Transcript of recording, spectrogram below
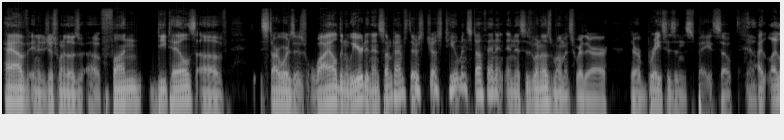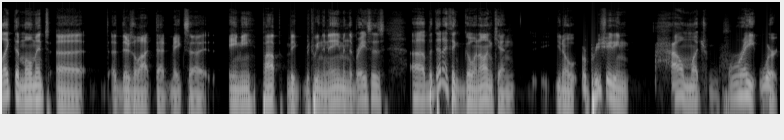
have, and it's just one of those uh, fun details of Star Wars is wild and weird, and then sometimes there's just human stuff in it, and this is one of those moments where there are there are braces in space. So yeah. I, I, like the moment. Uh, uh, there's a lot that makes uh, Amee pop be- between the name and the braces, uh, but then I think going on, Ken, you know, appreciating how much great work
